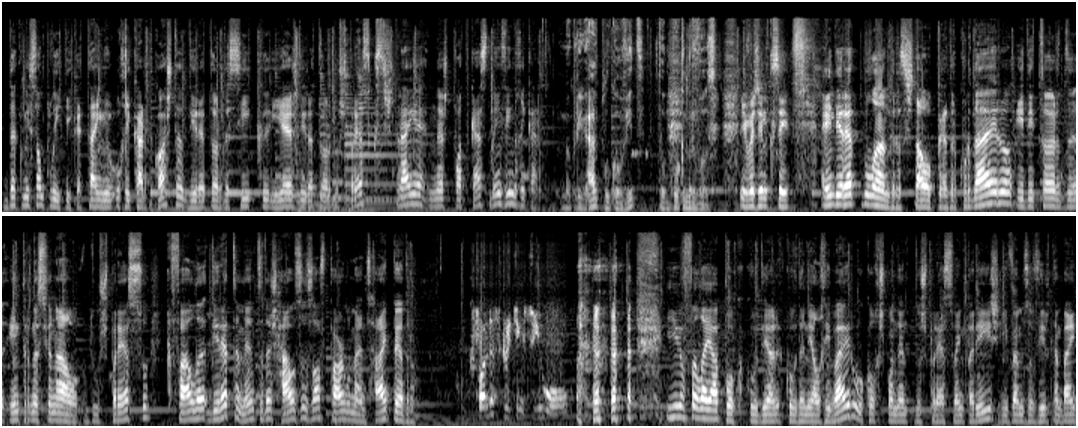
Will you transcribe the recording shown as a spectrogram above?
da Comissão Política tenho o Ricardo Costa, diretor da SIC e ex-diretor do Expresso, que se estreia neste podcast. Bem-vindo, Ricardo. Obrigado pelo convite, estou um pouco nervoso. Imagino que sim. Em direto de Londres está o Pedro Cordeiro, editor de internacional do Expresso, que fala diretamente das Houses of Parliament. Hi, Pedro fondest greetings to you all. e eu falei há pouco com o, com o Daniel Ribeiro, o correspondente do Expresso em Paris, e vamos ouvir também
